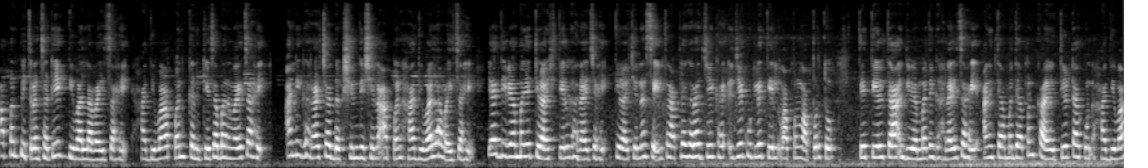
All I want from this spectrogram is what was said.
आपण पितरांसाठी एक दिवा लावायचा आहे. हा दिवा आपण कणकेचा बनवायचा आहे. आणि घराच्या दक्षिण दिशेला आपण हा दिवा लावायचा आहे. या दिव्यामध्ये तिळाचे तेल घालायचे आहे. तिळाचे नसेल तर आपल्या घरात जे काय जे कुठले तेल आपण वापरतो ते तेल त्या दिव्यामध्ये घालायचं आहे आणि त्यामध्ये आपण काळे तेल टाकून हा दिवा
